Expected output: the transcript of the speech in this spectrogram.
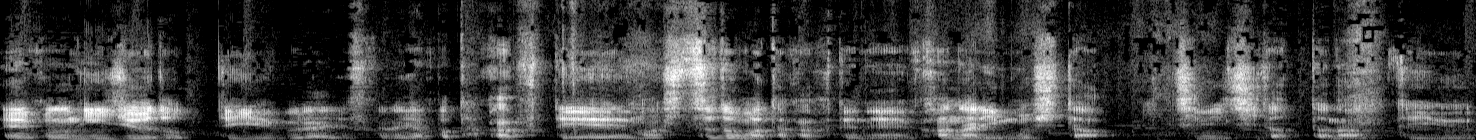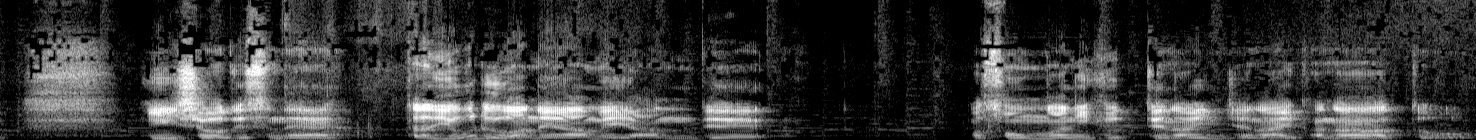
えー、この20度っていうぐらいですからやっぱ高くて、まあ、湿度が高くてねかなり蒸した一日だったなっていう印象ですね。ただ夜はね雨止んで、まあ、そんなに降ってないんじゃないかなと。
